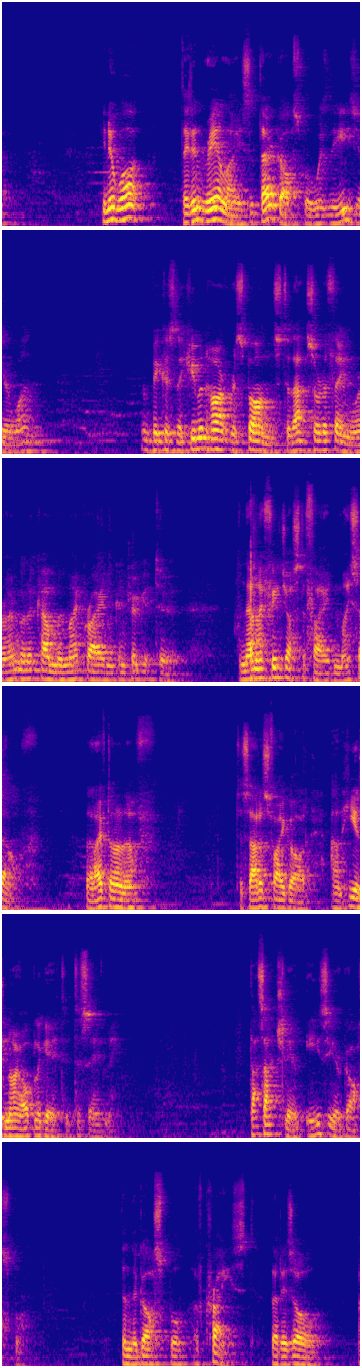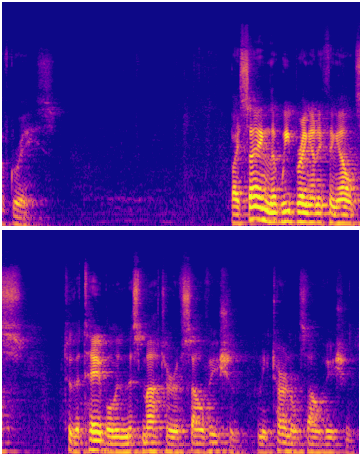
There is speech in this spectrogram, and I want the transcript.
You know what? They didn't realize that their gospel was the easier one. Because the human heart responds to that sort of thing where I'm going to come in my pride and contribute to it. And then I feel justified in myself that I've done enough to satisfy God and He is now obligated to save me. That's actually an easier gospel than the gospel of Christ that is all of grace. By saying that we bring anything else to the table in this matter of salvation and eternal salvation.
